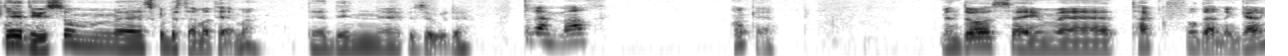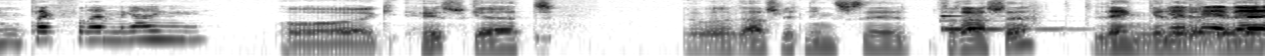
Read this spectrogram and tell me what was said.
Det er du som eh, skal bestemme tema. Det er din episode. Drømmer. OK. Men da sier vi takk for denne gang. Takk for denne gang. Og husk vår avslutningsfrase Lenge Leve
